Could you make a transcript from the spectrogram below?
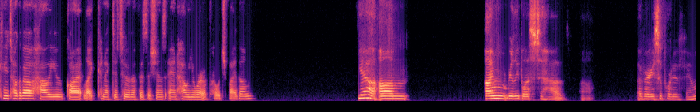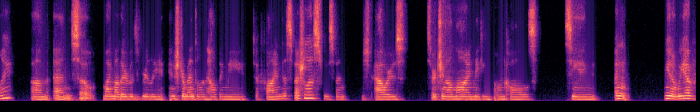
can you talk about how you got like connected to the physicians and how you were approached by them? Yeah, um, I'm really blessed to have a very supportive family. Um, and so my mother was really instrumental in helping me to find this specialist. We spent just hours searching online, making phone calls, seeing, and you know, we have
